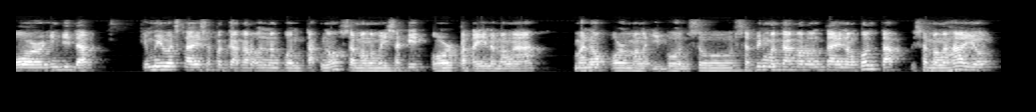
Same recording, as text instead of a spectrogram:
or hindi da umiwas tayo sa pagkakaroon ng contact no sa mga may sakit or patay na mga manok or mga ibon. So sa tuwing magkakaroon tayo ng contact sa mga hayop,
